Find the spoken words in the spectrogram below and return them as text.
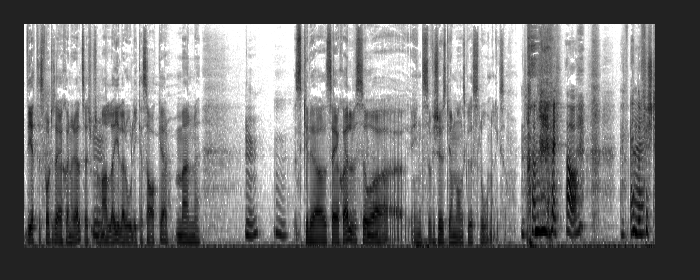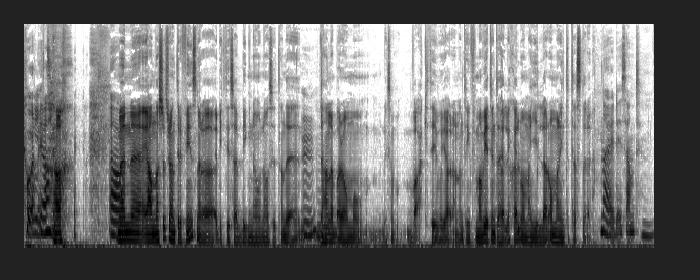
det är jättesvårt att säga generellt sett eftersom alla gillar olika saker. Men Mm. skulle jag säga själv så är jag inte så förtjust i om någon skulle slå mig liksom. ja, ändå Nej. förståeligt. Ja. Ja. Ja. Men eh, annars så tror jag inte det finns några riktigt så här big no-nos utan det, Mm. det handlar bara om att liksom vara aktiv och göra någonting. För man vet ju inte heller själv om man gillar om man inte testar det. Nej, det är sant. Mm.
